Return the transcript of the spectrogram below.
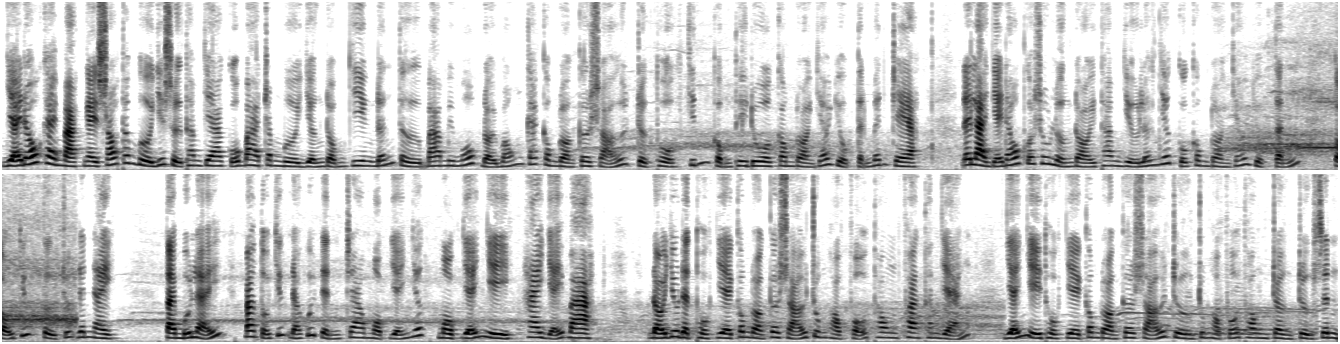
Giải đấu khai mạc ngày 6 tháng 10 với sự tham gia của 310 vận động viên đến từ 31 đội bóng các công đoàn cơ sở trực thuộc 9 cụm thi đua Công đoàn Giáo dục tỉnh Bến Tre. Đây là giải đấu có số lượng đội tham dự lớn nhất của Công đoàn Giáo dục tỉnh, tổ chức từ trước đến nay. Tại buổi lễ, ban tổ chức đã quyết định trao một giải nhất, một giải nhì, hai giải ba. Đội vô địch thuộc về Công đoàn cơ sở Trung học phổ thông Phan Thanh Giảng, giải nhì thuộc về Công đoàn cơ sở Trường Trung học phổ thông Trần Trường Sinh,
